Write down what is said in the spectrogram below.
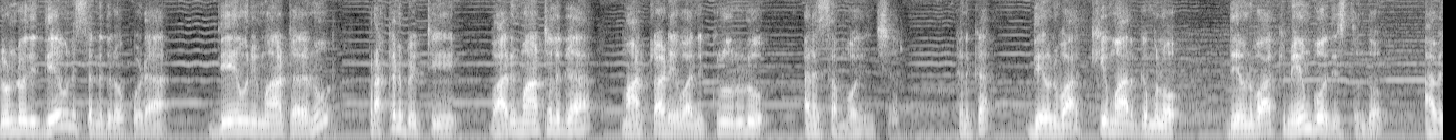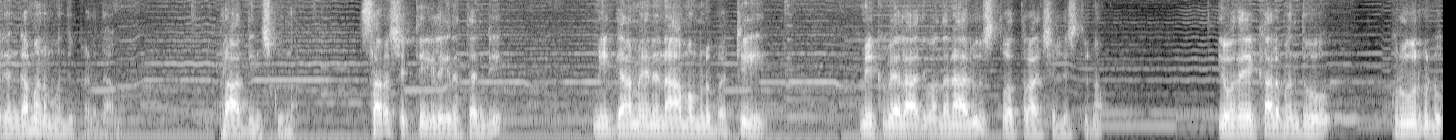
రెండోది దేవుని సన్నిధిలో కూడా దేవుని మాటలను ప్రక్కన పెట్టి వారి మాటలుగా మాట్లాడే వారిని క్రూరులు అని సంబోధించారు. కనుక దేవుని వాక్య మార్గములో దేవుని వాక్యం ఏం బోధిస్తుందో ఆ విధంగా మనం ముందుకు వెళదాము ప్రార్థించుకుందాం. సర్వశక్తి కలిగిన తండ్రి మీ ఘనమైన నామమును బట్టి మీకు వేలాది వందనాలు స్తోత్రాలు చెల్లిస్తున్నాం. ఈ ఉదయకాలమందు క్రూరులు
